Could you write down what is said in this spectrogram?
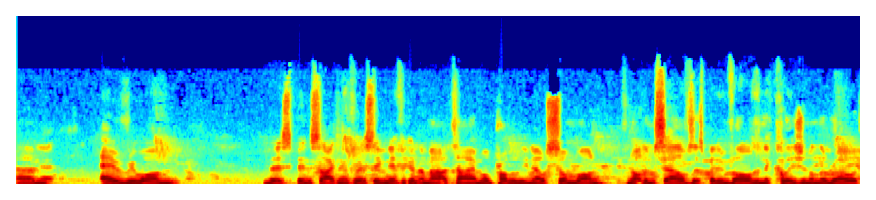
Um, everyone that's been cycling for a significant amount of time will probably know someone, if not themselves, that's been involved in a collision on the road.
